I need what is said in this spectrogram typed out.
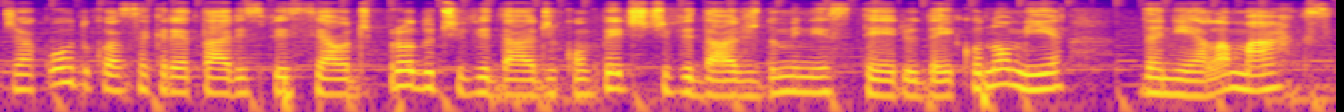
De acordo com a secretária especial de Produtividade e Competitividade do Ministério da Economia, Daniela Marques,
